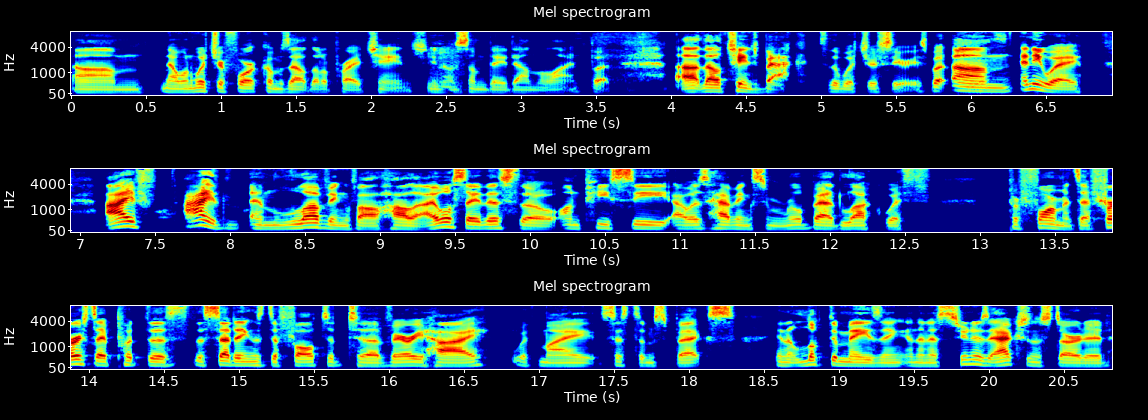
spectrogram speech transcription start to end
Um, now, when Witcher Four comes out, that'll probably change, you know, Mhm. someday down the line. But uh, that'll change back to the Witcher series. But um, anyway, I I am loving Valhalla. I will say this though, on PC, I was having some real bad luck with performance. At first, I put the the settings defaulted to very high with my system specs, and it looked amazing. And then as soon as action started,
